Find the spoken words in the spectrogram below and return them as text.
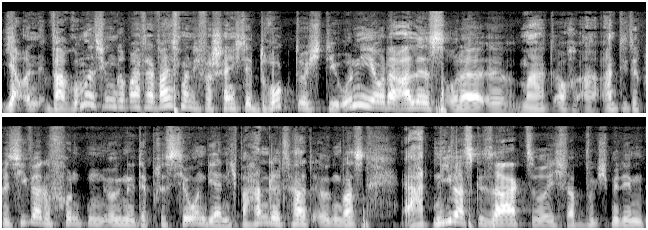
Ja, und warum er sich umgebracht hat, weiß man nicht. Wahrscheinlich der Druck durch die Uni oder alles. Oder äh, man hat auch äh, Antidepressiva gefunden, irgendeine Depression, die er nicht behandelt hat, irgendwas. Er hat nie was gesagt. So, ich habe wirklich mit ihm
